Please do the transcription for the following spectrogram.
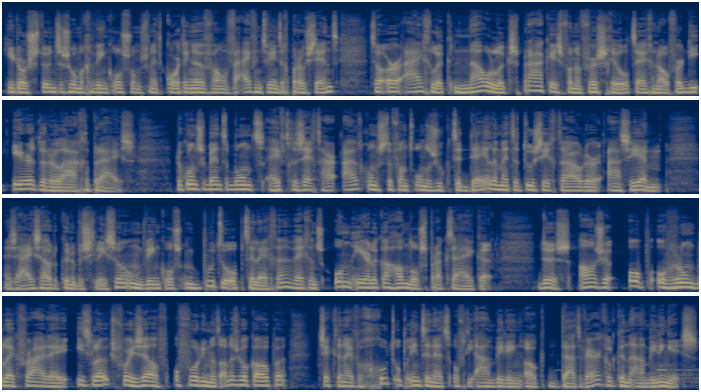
Hierdoor stunten sommige winkels soms met kortingen van 25%, terwijl er eigenlijk nauwelijks sprake is van een verschil tegenover die eerdere lage prijs. De Consumentenbond heeft gezegd haar uitkomsten van het onderzoek te delen met de toezichthouder ACM. En zij zouden kunnen beslissen om winkels een boete op te leggen wegens oneerlijke handelspraktijken. Dus als je op of rond Black Friday iets leuks voor jezelf of voor iemand anders wil kopen, check dan even goed op internet of die aanbieding ook daadwerkelijk een aanbieding is.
